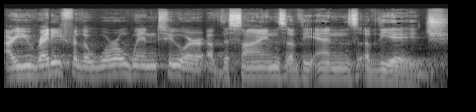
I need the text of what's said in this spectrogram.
Are you ready for the whirlwind tour of the signs of the ends of the age?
